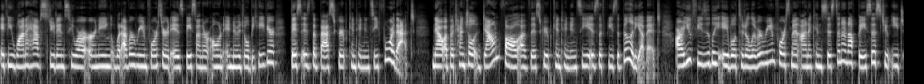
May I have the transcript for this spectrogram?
if you want to have students who are earning whatever reinforcer it is based on their own individual behavior, this is the best group contingency for that. Now, a potential downfall of this group contingency is the feasibility of it. Are you feasibly able to deliver reinforcement on a consistent enough basis to each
